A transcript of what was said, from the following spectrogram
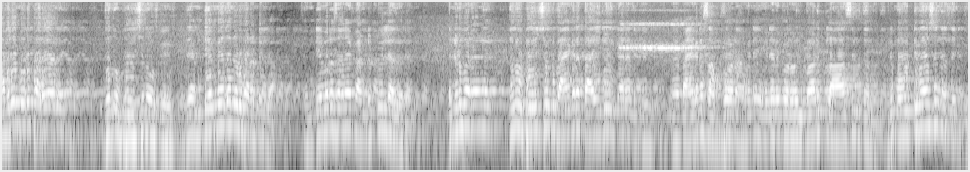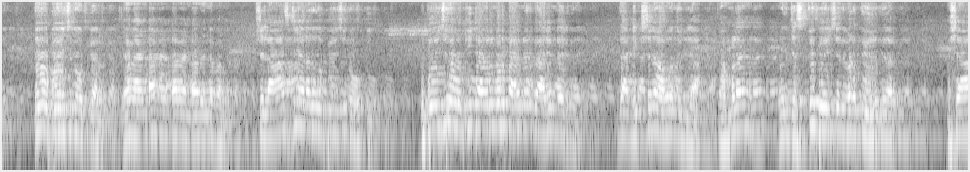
അവരെന്നോട് പറയാണ് ഇതൊന്ന് ഉപയോഗിച്ച് നോക്ക്. ഇത് എം ഡി എം എ എന്നോട് പറഞ്ഞിട്ടില്ല. എം ഡി എം എ സാധനം കണ്ടിട്ടില്ല അതുവരെ എന്നോട് പറയാൻ ഇതൊന്ന് ഉപയോഗിച്ച് നോക്ക് ഭയങ്കര ധൈര്യക്കാരാണ് എനിക്ക്. ഭയങ്കര സംഭവമാണ്. അങ്ങനെ ഇങ്ങനെയൊക്കെ ഒരുപാട് ക്ലാസ് തന്നു ഒരു മോട്ടിവേഷൻ തന്നു എനിക്ക്. ഇത് ഉപയോഗിച്ച് നോക്കാറുണ്ട് ഞാൻ വേണ്ട വേണ്ട വേണ്ട എന്ന് തന്നെ പറഞ്ഞു. പക്ഷെ ലാസ്റ്റ് ഞാനത് ഉപയോഗിച്ച് നോക്കി. ഉപയോഗിച്ച് നോക്കിയിട്ട് അവരെന്നോട് പറഞ്ഞൊരു കാര്യം ഉണ്ടായിരുന്നു. ഇത് അഡിക്ഷൻ ആവുമെന്നില്ല നമ്മളെ ഒന്ന് ജസ്റ്റ് ഉപയോഗിച്ചത് ഇവിടെ തീർന്നു പറഞ്ഞു. പക്ഷെ ആ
